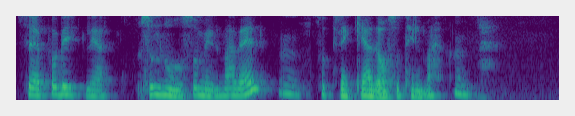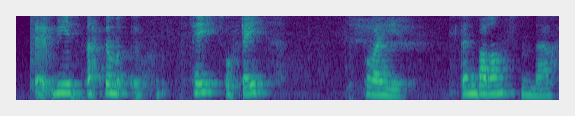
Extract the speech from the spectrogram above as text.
ser på virkeligheten som noe som vil meg vel, så trekker jeg det også til meg. Mm. Vi snakket om eh, fate og faith på vei hit. Den balansen der.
